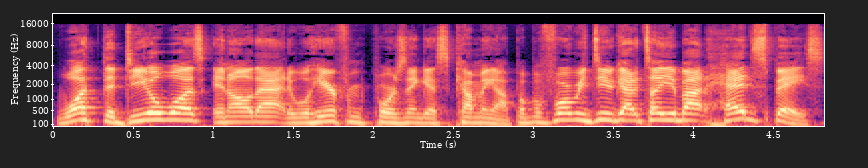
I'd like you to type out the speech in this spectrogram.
what the deal was, and all that. And we'll hear from Porzingis coming up. But before we do, got to tell you about Headspace.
